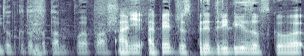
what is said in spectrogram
кто- кто-то там по- пош- Они опять же с предрелизовского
